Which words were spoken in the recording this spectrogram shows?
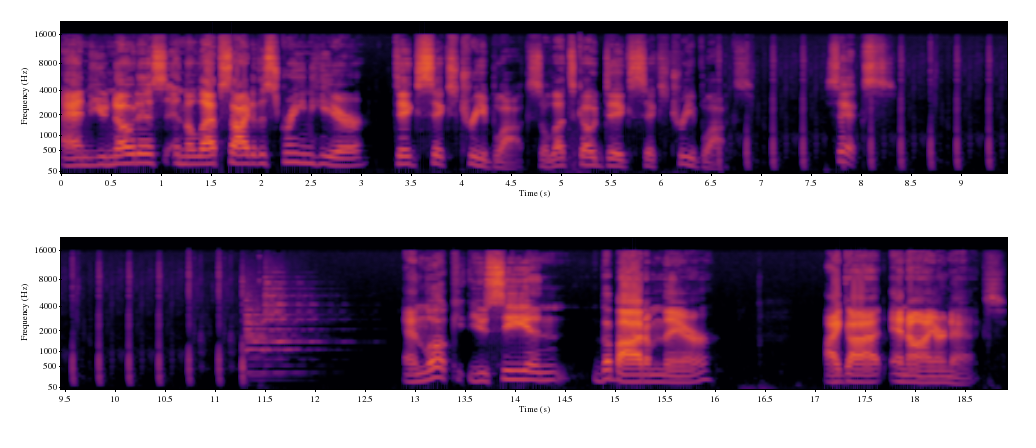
And you notice in the left side of the screen here, dig six tree blocks. So let's go dig six tree blocks. Six. And look, you see in the bottom there, I got an iron axe.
